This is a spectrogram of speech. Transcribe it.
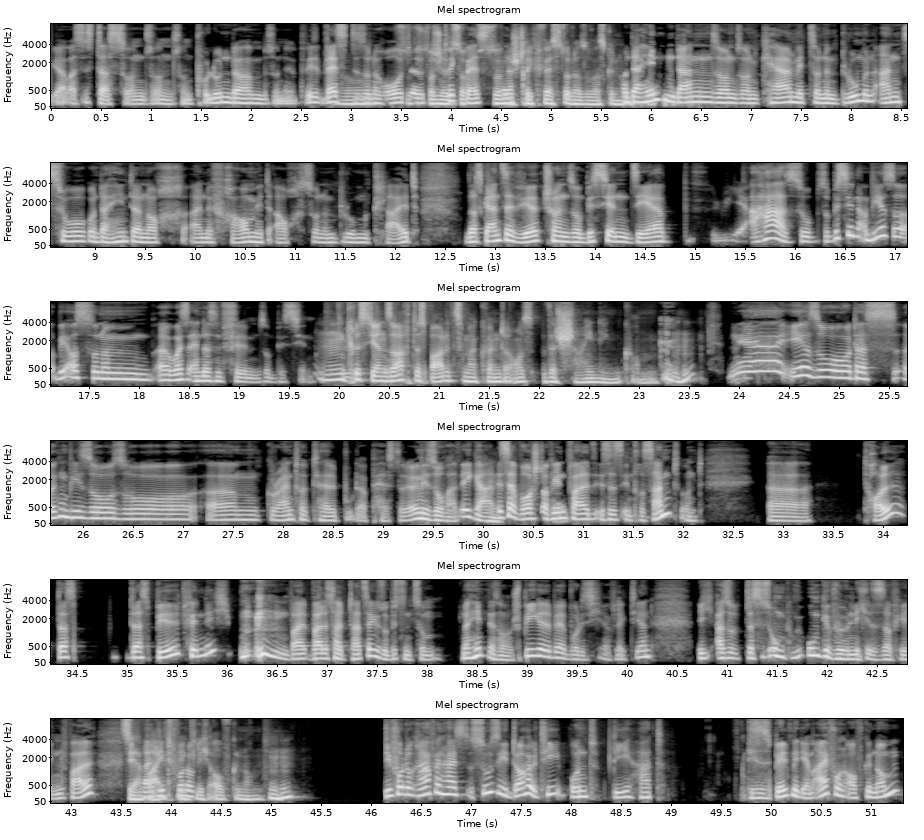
ja, was ist das? So ein, so ein, so ein Polunder, so eine Weste, so eine rote so, so Strickweste. So, so eine Strickweste oder sowas, genau. Und da hinten dann so ein, so ein Kerl mit so einem Blumenanzug und dahinter noch eine Frau mit auch so einem Blumenkleid. Und das Ganze wirkt schon so ein bisschen sehr, aha, so, so ein bisschen wie aus, wie aus so einem äh, Wes Anderson-Film, so ein bisschen. Mhm, Christian sagt, das Badezimmer könnte aus The Shining kommen. Mhm. Ja, eher so, das irgendwie so, so ähm, Grand Hotel Budapest oder irgendwie sowas. Egal, mhm. ist ja wurscht. Auf jeden Fall ist es interessant und äh, toll, das, das Bild, finde ich, weil, weil es halt tatsächlich so ein bisschen zum nach hinten ist noch ein Spiegel, wo die sich reflektieren. Ich, also, das ist un ungewöhnlich, ist es auf jeden Fall. Sehr äh, weitwinklig aufgenommen. Mhm. Die Fotografin heißt Susie Doherty und die hat dieses Bild mit ihrem iPhone aufgenommen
